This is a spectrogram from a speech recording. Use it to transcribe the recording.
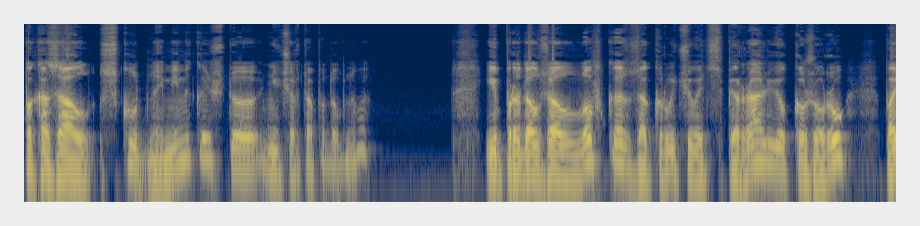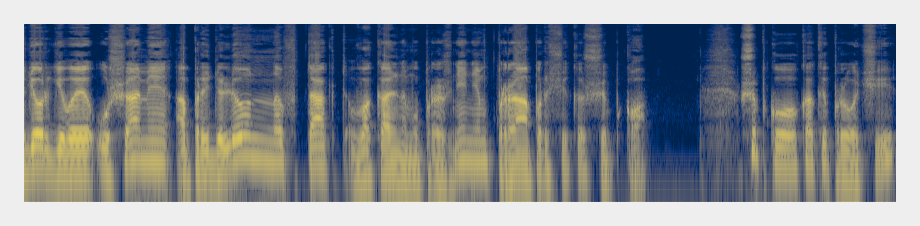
показал скудной мимикой, что ни черта подобного. — и продолжал ловко закручивать спиралью кожуру, подергивая ушами определенно в такт вокальным упражнениям прапорщика Шипко. Шипко, как и прочие,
